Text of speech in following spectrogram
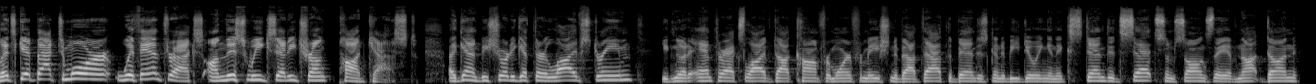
Let's get back to more with Anthrax on this week's Eddie Trunk podcast. Again, be sure to get their live stream. You can go to anthraxlive.com for more information about that. The band is going to be doing an extended set, some songs they have not done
